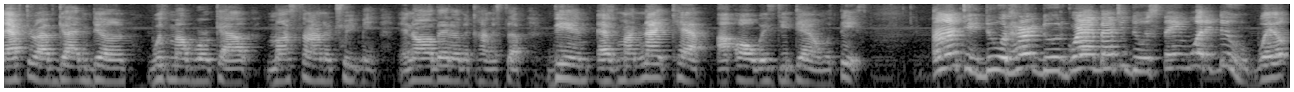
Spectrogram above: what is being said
after I've gotten done with my workout, my sauna treatment, and all that other kind of stuff. Then as my nightcap, I always get down with this. Auntie, do it hurt, do it grab at you, do it sting, what it do? Well,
